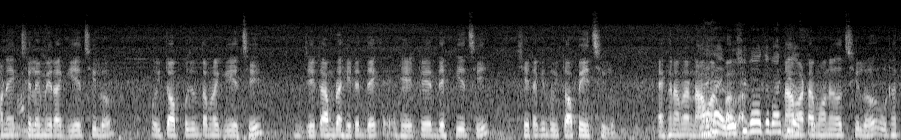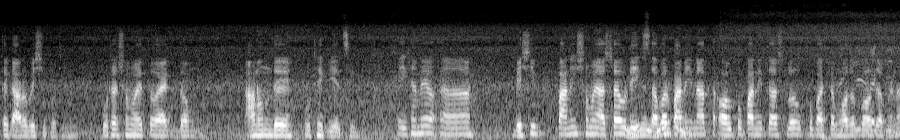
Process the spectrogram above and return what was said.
অনেক ছেলেমেয়েরা গিয়েছিল, ওই টপ পর্যন্ত আমরা গিয়েছি, যেটা আমরা হেঁটে হেঁটে দেখিয়েছি। সেটা কিন্তু ওই টপেই ছিল। এখন আমরা নামার হ্যাঁ, পালা। নামাটা মনে হচ্ছিল ওঠার থেকে আরও বেশি কঠিন। ওঠার সময় তো একদম আনন্দে উঠে গিয়েছি। এইখানে বেশি পানির সময় আসাও রিক্স আবার পানি না অল্প পানিতে আসলেও খুব একটা মজা পাওয়া যাবে না।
